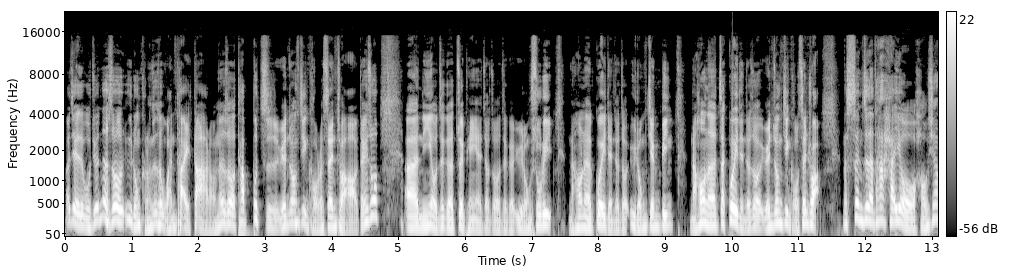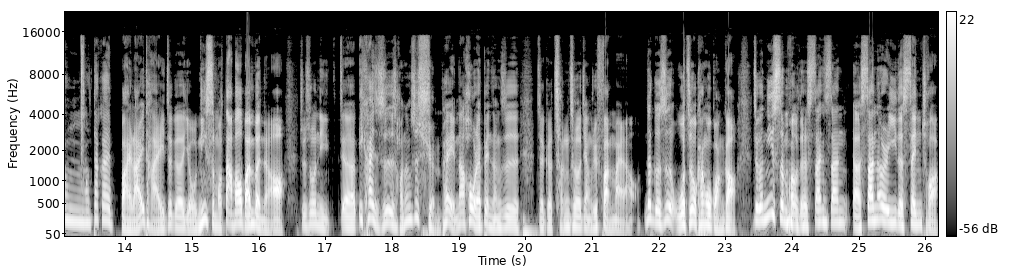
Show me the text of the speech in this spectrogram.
而且我觉得那时候玉龙可能真是玩太大了。那时候它不止原装进口的 Centra 啊，等于说呃，你有这个最便宜的叫做这个玉龙苏利，然后呢贵一点叫做玉龙尖兵。然后呢，再贵一点叫做原装进口 Centra，那甚至呢，它还有好像大概百来台这个有 Nismo 大包版本的啊，就是说你呃一开始是好像是选配，那后来变成是这个成车这样去贩卖了哦。那个是我只有看过广告，这个 Nismo 的三三呃三二一的 Sentra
